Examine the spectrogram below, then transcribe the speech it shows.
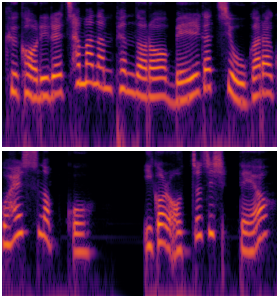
그 거리를 차마 남편더러 매일같이 오가라고 할 순 없고 이걸 어쩌지 싶대요?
